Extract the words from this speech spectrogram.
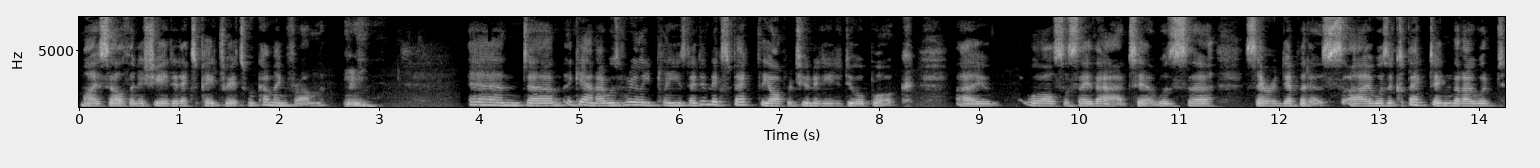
my self initiated expatriates were coming from. And um, again, I was really pleased. I didn't expect the opportunity to do a book. I will also say that it was uh, serendipitous. I was expecting that I would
